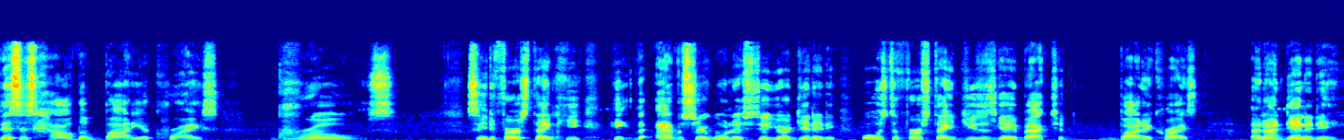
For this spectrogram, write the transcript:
this is how the body of Christ grows. See, the first thing he, he the adversary wanted to steal your identity. What was the first thing Jesus gave back to the body of Christ? An identity.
